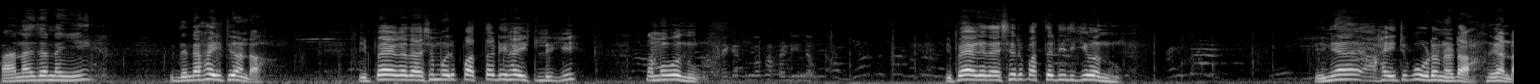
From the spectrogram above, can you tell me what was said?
കാരണം വെച്ചിട്ടുണ്ടെങ്കിൽ ഇതിന്റെ ഹൈറ്റ് കണ്ട? ഇപ്പോൾ ഏകദേശം ഒരു പത്തടി ഹൈറ്റിലേക്ക് നമ്മൾ വന്നു. ഇപ്പം ഏകദേശം ഒരു പത്തടിയിലേക്ക് വന്നു. ഇനി ഹൈറ്റ് കൂടണം കേട്ടോ ഇത് കണ്ട.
